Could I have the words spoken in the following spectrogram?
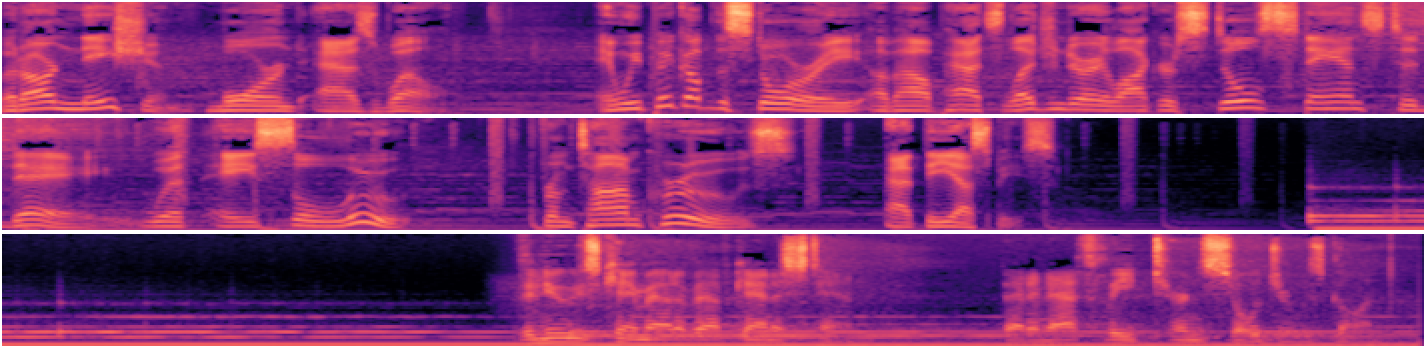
but our nation mourned as well. And we pick up the story of how Pat's legendary locker still stands today with a salute from Tom Cruise at the ESPYs. The news came out of Afghanistan that an athlete turned soldier was gone.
